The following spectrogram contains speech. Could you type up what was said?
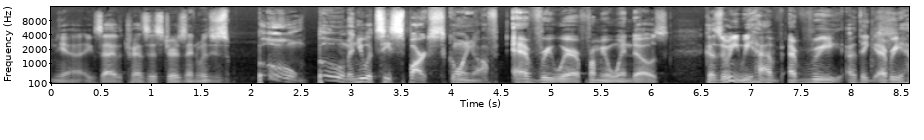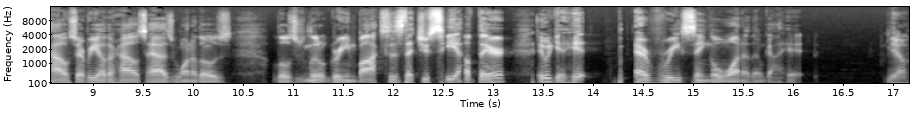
yeah exactly the transistors, and it was just boom, boom, and you would see sparks going off everywhere from your windows. Because I mean, we have every I think every house, every other house has one of those those little green boxes that you see out there. It would get hit. Every single one of them got hit. Yeah.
